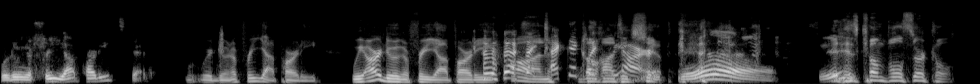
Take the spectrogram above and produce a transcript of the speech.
we're doing a free yacht party instead. We're doing a free yacht party. We are doing a free yacht party I was like, on the haunted ship. Yeah. See? It has come full circle.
